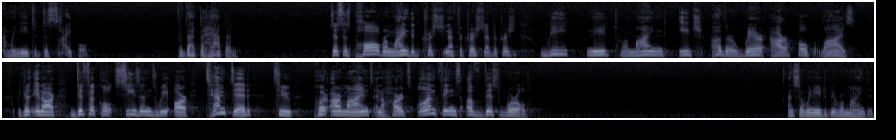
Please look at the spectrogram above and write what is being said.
And we need to disciple for that to happen. Just as Paul reminded Christian after Christian after Christian, we need to remind each other where our hope lies. Because in our difficult seasons, we are tempted to put our minds and hearts on things of this world. And so we need to be reminded.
